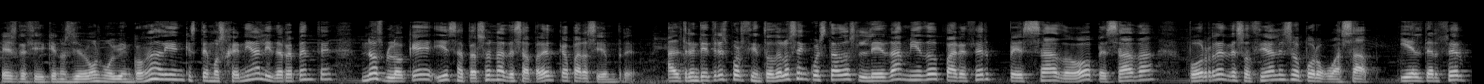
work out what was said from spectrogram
Es decir, que nos llevemos muy bien con alguien, que estemos genial y de repente nos bloquee y esa persona desaparezca para siempre. Al 33% de los encuestados le da miedo parecer pesado o pesada por redes sociales o por WhatsApp. Y el tercer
